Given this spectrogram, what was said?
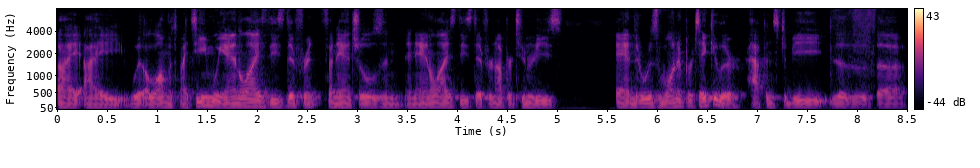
I, I along with my team we analyzed these different financials and, and analyzed these different opportunities. And there was one in particular happens to be the, the, the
